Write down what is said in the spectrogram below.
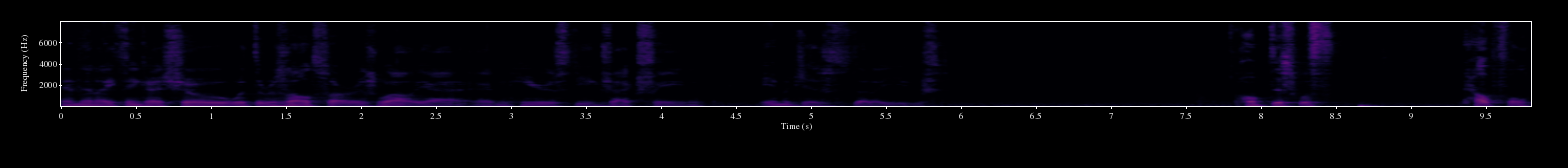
and then I think I show what the results are as well. Yeah, and here's the exact same images that I used. Hope this was helpful.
